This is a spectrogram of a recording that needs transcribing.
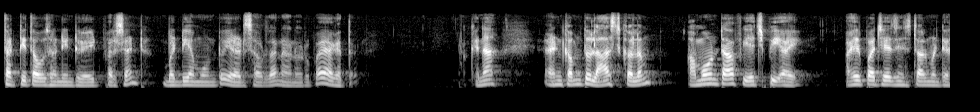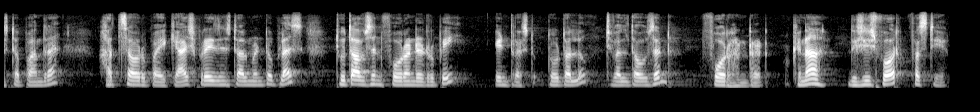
Thirty thousand into eight percent ಬಡ್ಡಿ ಅಮೌಂಟು ಎರಡು ಸಾವಿರದ ನಾನ್ನೂರು ರೂಪಾಯಿ ಆಗುತ್ತೆ. ಓಕೆನಾ and come to last column amount of H P I hire purchase installment ಎಷ್ಟಪ್ಪ ಅಂದರೆ ಹತ್ತು ಸಾವಿರ ರೂಪಾಯಿ cash price installment plus two thousand four hundred rupee interest total twelve thousand four hundred ಓಕೆನಾ this is for first year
